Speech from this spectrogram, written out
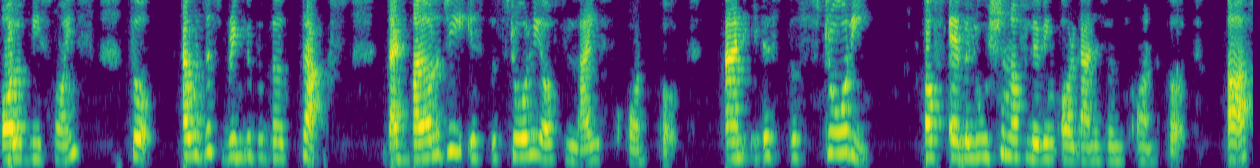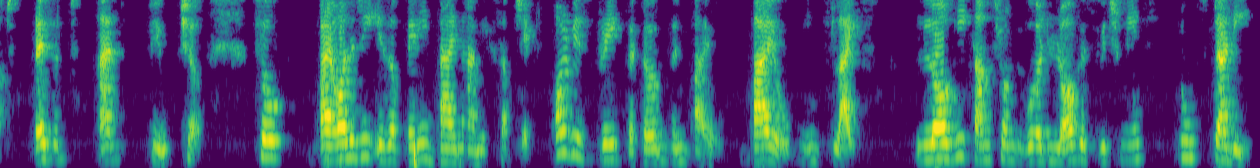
all of these points. So, I would just bring you to the crux that biology is the story of life on earth and it is the story of evolution of living organisms on earth past present and future. So biology is a very dynamic subject. Always break the terms in bio. Bio means life logi comes from the word logos which means to study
